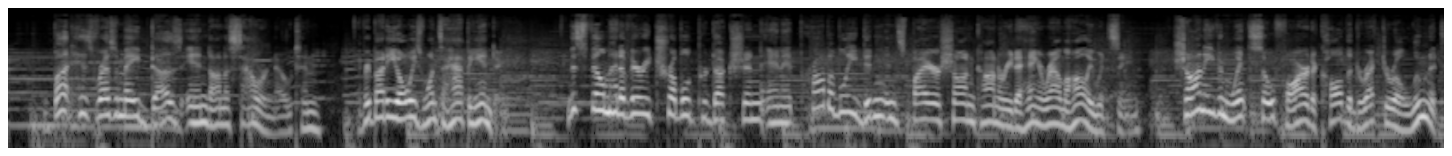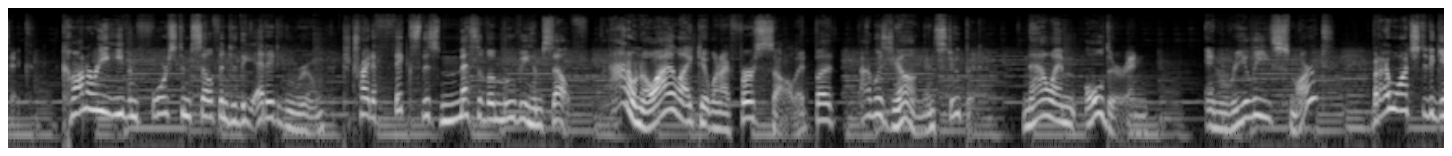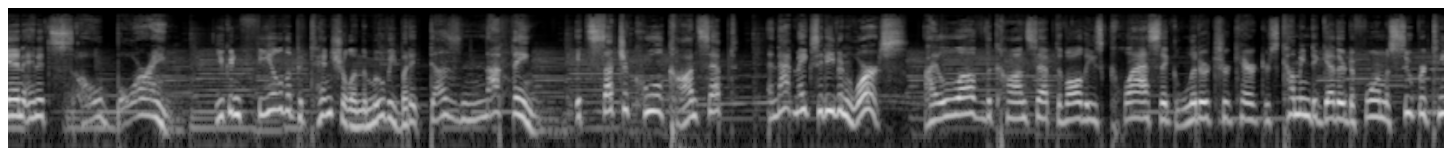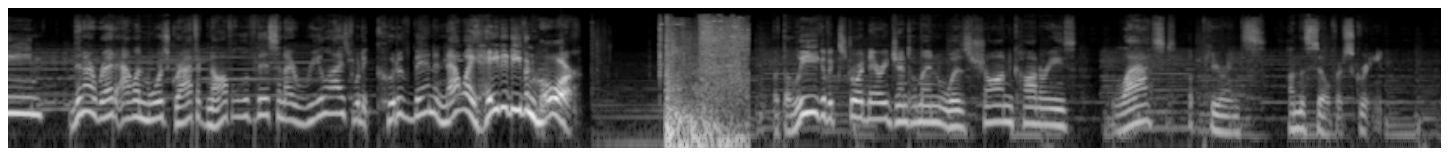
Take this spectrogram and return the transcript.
But his resume does end on a sour note, and everybody always wants a happy ending. This film had a very troubled production, and it probably didn't inspire Sean Connery to hang around the Hollywood scene. Sean even went so far to call the director a lunatic. Connery even forced himself into the editing room to try to fix this mess of a movie himself. I don't know, I liked it when I first saw it, but I was young and stupid. Now I'm older and and really smart? But I watched it again and it's so boring. You can feel the potential in the movie, but it does nothing. It's such a cool concept, and that makes it even worse. I love the concept of all these classic literature characters coming together to form a super team. Then I read Alan Moore's graphic novel of this and I realized what it could have been, and now I hate it even more. But The League of Extraordinary Gentlemen was Sean Connery's last appearance on the silver screen.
